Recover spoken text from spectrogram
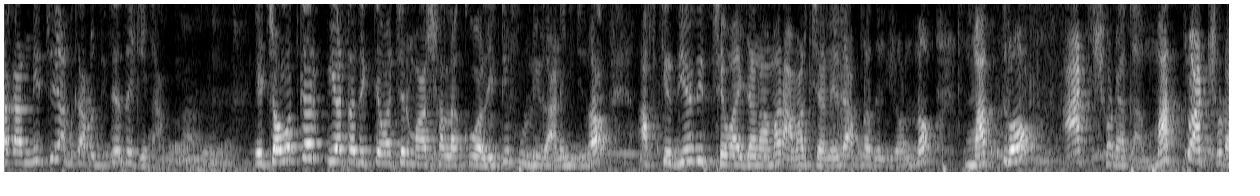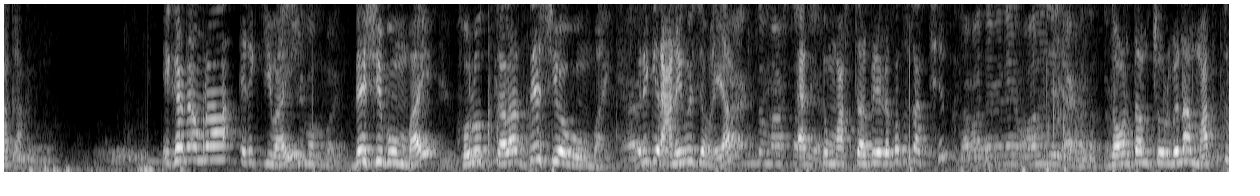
টাকার নিচে আমি কারও দিতে দেখি না। এই চমৎকার পিয়ারটা দেখতে পাচ্ছেন মার্শাল্লাহ কোয়ালিটি ফুললি রানিং জোড়া। আজকে দিয়ে দিচ্ছে ভাইজান আমার আমার চ্যানেলে আপনাদের জন্য মাত্র আটশো টাকা মাত্র আটশো টাকা। এখানে আমরা এটা কি ভাই? দেশি বোম্বাই। হলুদ কালার দেশীয় বোম্বাই। এটা কি রানিং হয়েছে ভাইয়া? একদম মাস্টার মাস্টার পিরিয়ড কত চাচ্ছেন? দরদাম চলবে না মাত্র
